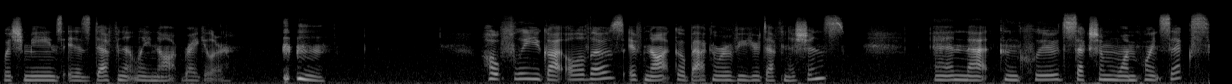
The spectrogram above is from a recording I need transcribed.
which means it is definitely not regular. Hopefully you got all of those. If not, go back and review your definitions. And that concludes section 1.6.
